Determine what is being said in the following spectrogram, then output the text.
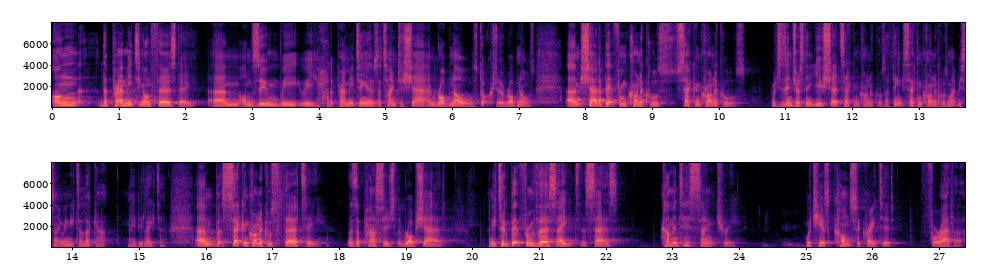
On the prayer meeting on Thursday um, on Zoom, we, we had a prayer meeting and there was a time to share. And Rob Knowles, Dr. Rob Knowles, um, shared a bit from Chronicles, Second Chronicles, which is interesting. You shared Second Chronicles. I think Second Chronicles might be something we need to look at, maybe later. Um, but Second Chronicles 30, there's a passage that Rob shared. And he took a bit from verse 8 that says, Come into his sanctuary, which he has consecrated forever.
